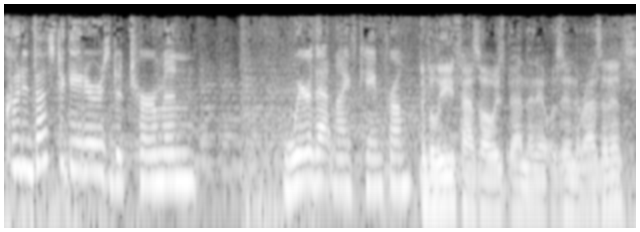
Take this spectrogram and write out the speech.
Could investigators determine where that knife came from? The belief has always been that it was in the residence.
